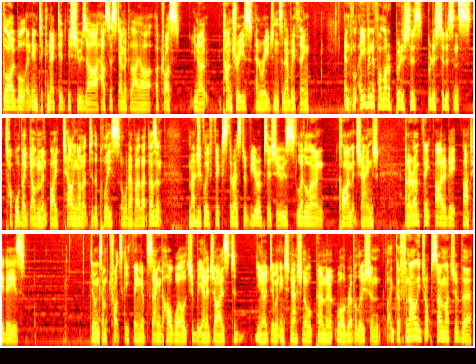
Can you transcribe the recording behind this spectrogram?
global and interconnected issues are, how systemic they are across, you know, countries and regions and everything. And even if a lot of British British citizens topple their government by telling on it to the police or whatever, that doesn't magically fix the rest of Europe's issues, let alone climate change. And I don't think RTD, RTD is doing some Trotsky thing of saying the whole world should be energized to, you know, do an international permanent world revolution. Like the finale drops so much of the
